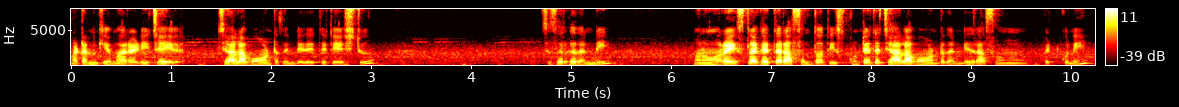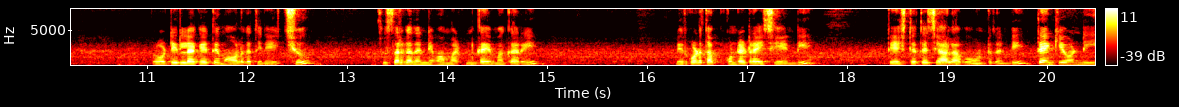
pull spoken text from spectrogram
మటన్ కీమా రెడీ చే చాలా బాగుంటుందండి ఇదైతే టేస్ట్. చూసారు కదండి? మనం రైస్లోకైతే రసంతో తీసుకుంటే అయితే చాలా బాగుంటుందండి రసం పెట్టుకుని. రోటీల్లోకైతే మామూలుగా తినేయచ్చు. చూసారు కదండి మా మటన్ కైమా కర్రీ? మీరు కూడా తప్పకుండా ట్రై చేయండి. టేస్ట్ అయితే చాలా బాగుంటుందండి. థ్యాంక్ యూ అండి.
